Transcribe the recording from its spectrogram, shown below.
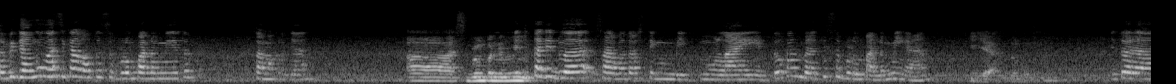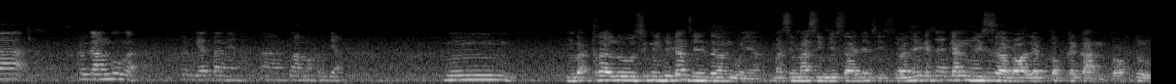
Tapi ganggu nggak sih kak waktu sebelum pandemi itu sama kerjaan Ah, sebelum pandemi. itu tadi dua sahabat hosting mulai itu kan berarti sebelum pandemi kan Iya, sebelum pandemi. itu ada keganggu nggak kegiatannya eh, selama kerja Hmm, nggak terlalu signifikan sih terganggunya. Masih masih bisa aja sih. Soalnya Bisa kan bisa ya. bawa laptop ke kantor tuh.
